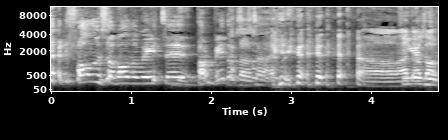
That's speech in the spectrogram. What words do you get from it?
and follows them all the way to Barbados. oh, I, not- Oh.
